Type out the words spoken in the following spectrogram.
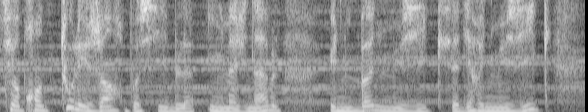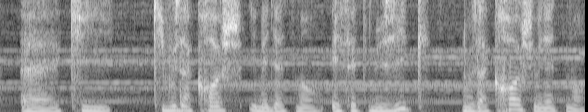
si on prend tous les genres possibles, inimaginables, une bonne musique, c'est-à-dire une musique euh, qui, qui vous accroche immédiatement. Et cette musique nous accroche immédiatement.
